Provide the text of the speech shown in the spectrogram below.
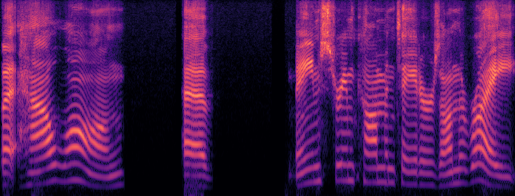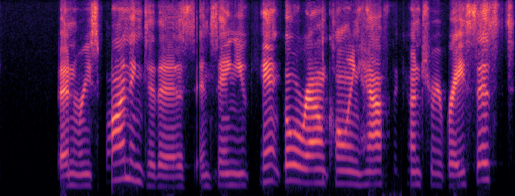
But how long have mainstream commentators on the right been responding to this and saying you can't go around calling half the country racist?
